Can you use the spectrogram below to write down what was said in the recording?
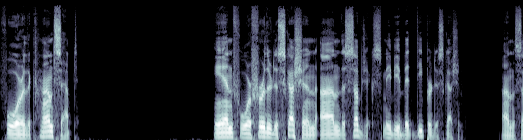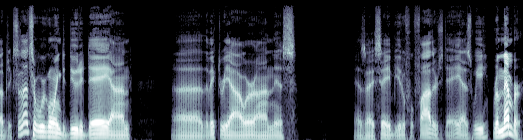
for the concept and for further discussion on the subjects, maybe a bit deeper discussion on the subject. So that's what we're going to do today on uh, the Victory Hour on this, as I say, beautiful Father's Day, as we remember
